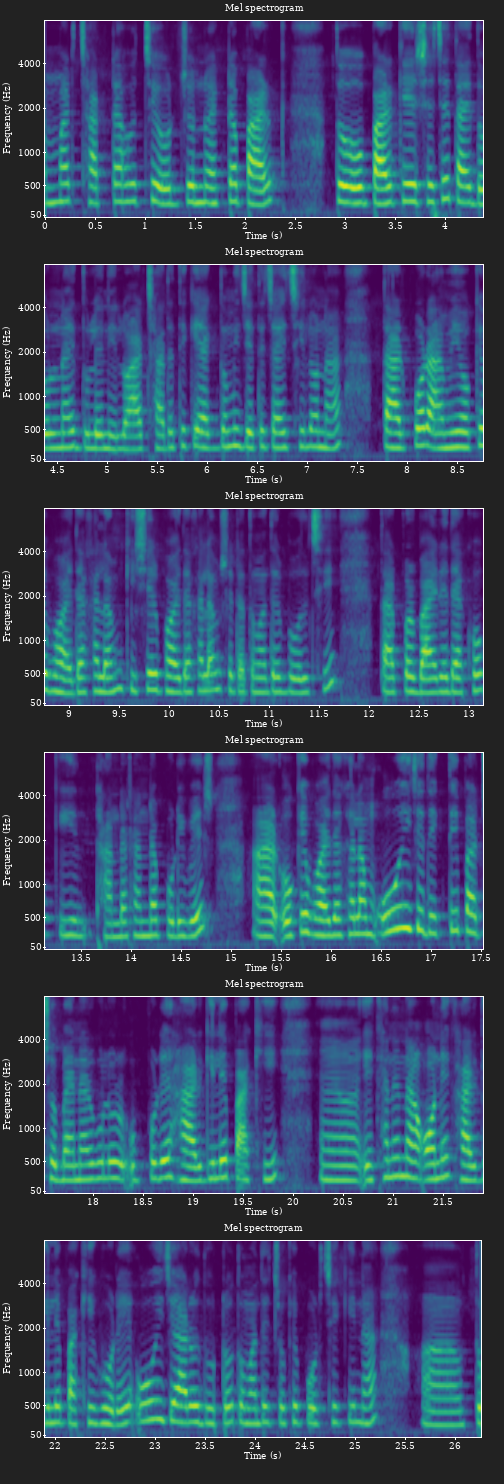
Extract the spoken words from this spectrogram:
আমার ছাদটা হচ্ছে ওর জন্য একটা পার্ক। তো পার্কে এসেছে, তাই দোলনায় দুলে নিল। আর ছাদে থেকে একদমই যেতে চাইছিল না। তারপর আমি ওকে ভয় দেখালাম, কিসের ভয় দেখালাম সেটা তোমাদের বলছি। তারপর বাইরে দেখো কি ঠান্ডা ঠান্ডা পরিবেশ, আর ওকে ভয় দেখালাম ওই যে দেখতেই পাচ্ছ ব্যানারগুলোর উপরে হাড়গিলে পাখি এখানে না অনেক হাড়গিলে পাখি ঘোরে, ওই যে আরও দুটো তোমাদের চোখে পড়ছে কি না তো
